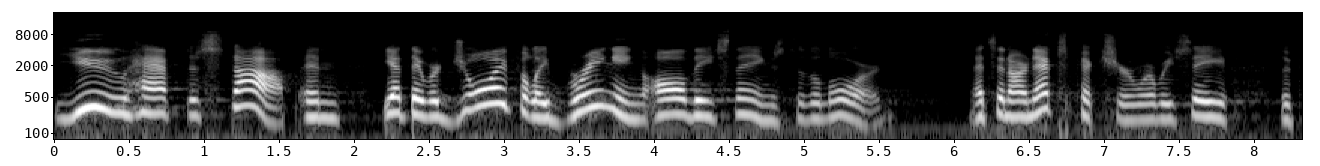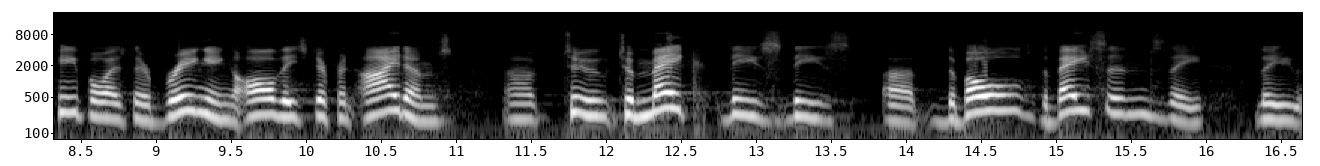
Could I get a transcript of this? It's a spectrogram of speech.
You have to stop. And yet they were joyfully bringing all these things to the Lord. That's in our next picture where we see the people as they're bringing all these different items uh, to to make these these uh, the bowls, the basins, the the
